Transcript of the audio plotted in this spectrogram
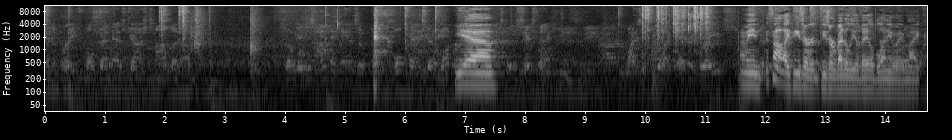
And the Braves bullpen has Josh Tomlin up. So it is in the hands of both bullpens in a one Yeah. to the sixth inning. Why does it feel like every Braves I mean, it's not like these are these are readily available anyway, Mike.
